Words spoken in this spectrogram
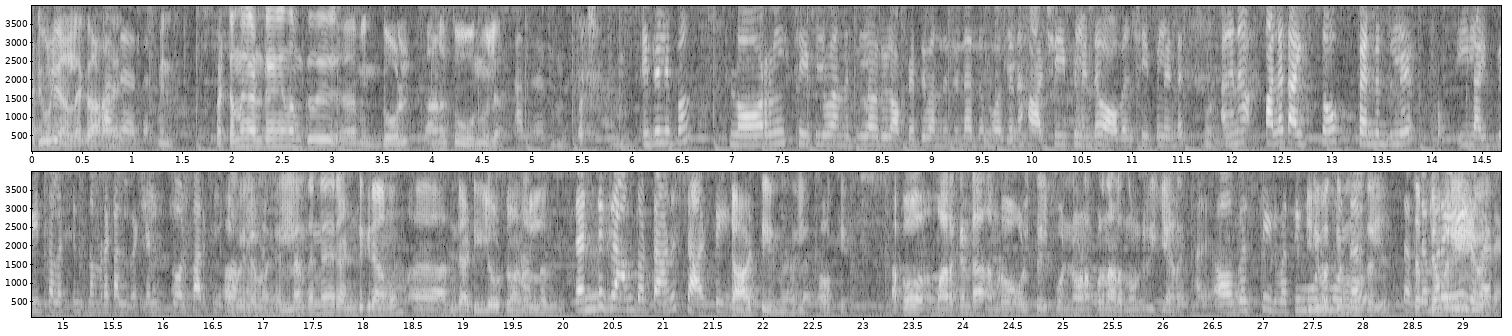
അടിപൊളിയാണല്ലേ കാണാൻ? അതെ അതെ. മീൻ പെട്ടെന്ന് കണ്ടു കഴിഞ്ഞാൽ നമുക്ക് മീൻ ഗോൾഡ് ആണ് തോന്നൂല. പക്ഷെ ഇതിലിപ്പം ഫ്ലോറൽ ഷേപ്പിൽ വന്നിട്ടുള്ള ഒരു ലോക്കറ്റ് വന്നിട്ടുണ്ട്. അതുപോലെ തന്നെ ഹാർട്ട് ഷേപ്പിലുണ്ട് ഓവൽ ഷേപ്പിലുണ്ട് അങ്ങനെ പല ടൈപ്സ് ഓഫ് പെൻഡന്റിൽ ഈ ലൈറ്റ് വെയിറ്റ് കളക്ഷൻ നമ്മുടെ കല്ലറക്കൽ സ്കോൾ പാർക്കിൽ അവൈലബിൾ ആണ്. എല്ലാം തന്നെ രണ്ട് ഗ്രാമും അതിന്റെ അടിയിലോട്ടുമാണ് ഉള്ളത്. രണ്ട് ഗ്രാം തൊട്ടാണ് സ്റ്റാർട്ട് ചെയ്യുന്നത്. സ്റ്റാർട്ട് ചെയ്യുന്നത് അല്ലേ? ഓക്കെ അപ്പോ മറക്കണ്ട നമ്മുടെ ഹോൾസെയിൽ പൊന്നോണം ഇപ്പൊ നടന്നുകൊണ്ടിരിക്കുകയാണ്. ഓഗസ്റ്റ് ഇരുപത്തി മൂന്ന് ഇരുപത്തിമൂന്ന് മുതൽ സെപ്റ്റംബർ ഏഴ് വരെ.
